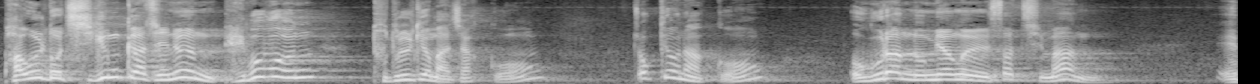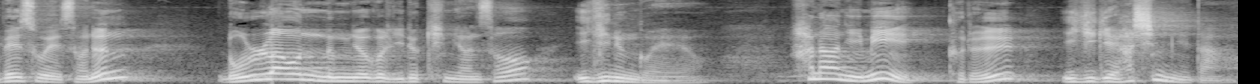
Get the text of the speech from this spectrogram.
바울도 지금까지는 대부분 두들겨 맞았고, 쫓겨났고, 억울한 누명을 썼지만, 에베소에서는 놀라운 능력을 일으키면서 이기는 거예요. 하나님이 그를 이기게 하십니다.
